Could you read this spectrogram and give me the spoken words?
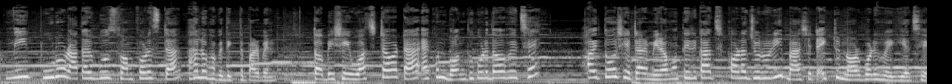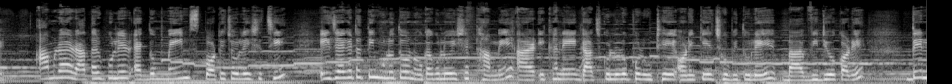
আপনি পুরো রাতারগুল সোয়াম ফরেস্টটা ভালোভাবে দেখতে পারবেন। তবে সেই ওয়াচ টাওয়ারটা এখন বন্ধ করে দেওয়া হয়েছে। হয়তো সেটার মেরামতের কাজ করা জরুরি বা সেটা একটু নড়বড়ে হয়ে গিয়েছে। আমরা রাতারগুলের একদম মেইন স্পটে চলে এসেছি। এই জায়গাটাতেই মূলত নৌকাগুলো এসে থামে আর এখানে গাছগুলোর উপর উঠে অনেকে ছবি তুলে বা ভিডিও করে। দেন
